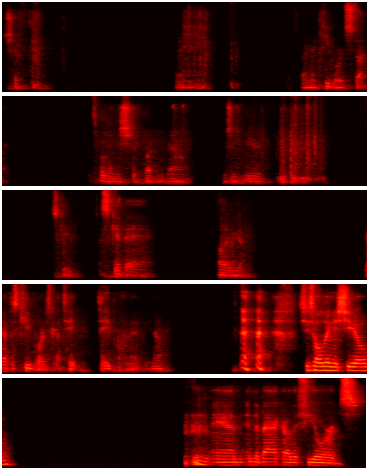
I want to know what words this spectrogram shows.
Shift. Sorry, my keyboard's stuck. It's holding the shift button down, which is weird. Escape. Escape. Oh, there we go. I got this keyboard. It's got tape tape on it, you know. She's holding a shield. and in the back are the fjords.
